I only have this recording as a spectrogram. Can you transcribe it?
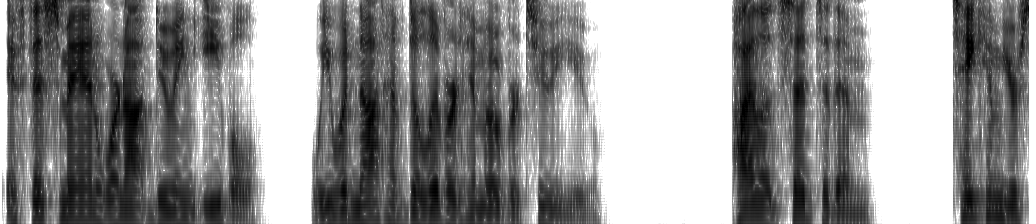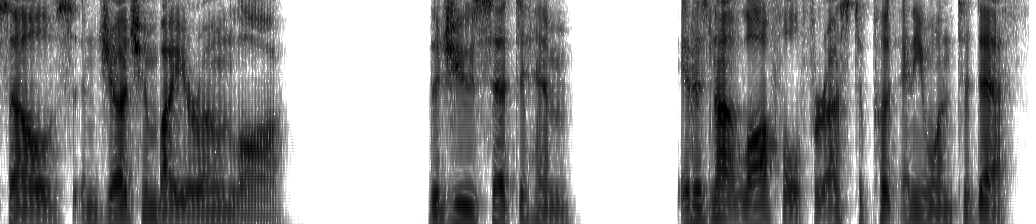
If this man were not doing evil, we would not have delivered him over to you. Pilate said to them, Take him yourselves and judge him by your own law. The Jews said to him, It is not lawful for us to put anyone to death.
